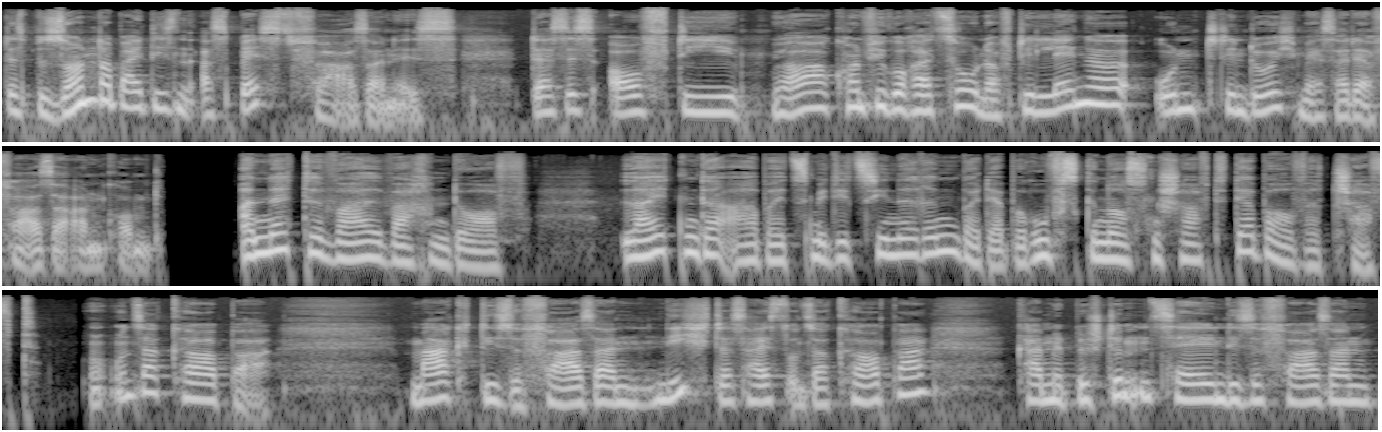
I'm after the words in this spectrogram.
Das Besondere bei diesen Asbestfasern ist, dass es auf die ja, Konfiguration, auf die Länge und den Durchmesser der Faser ankommt. Annette Wahl-Wachendorf leitende Arbeitsmedizinerin bei der Berufsgenossenschaft der Bauwirtschaft. Unser Körper mag diese Fasern nicht. Das heißt, unser Körper kann mit bestimmten Zellen diese Fasern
